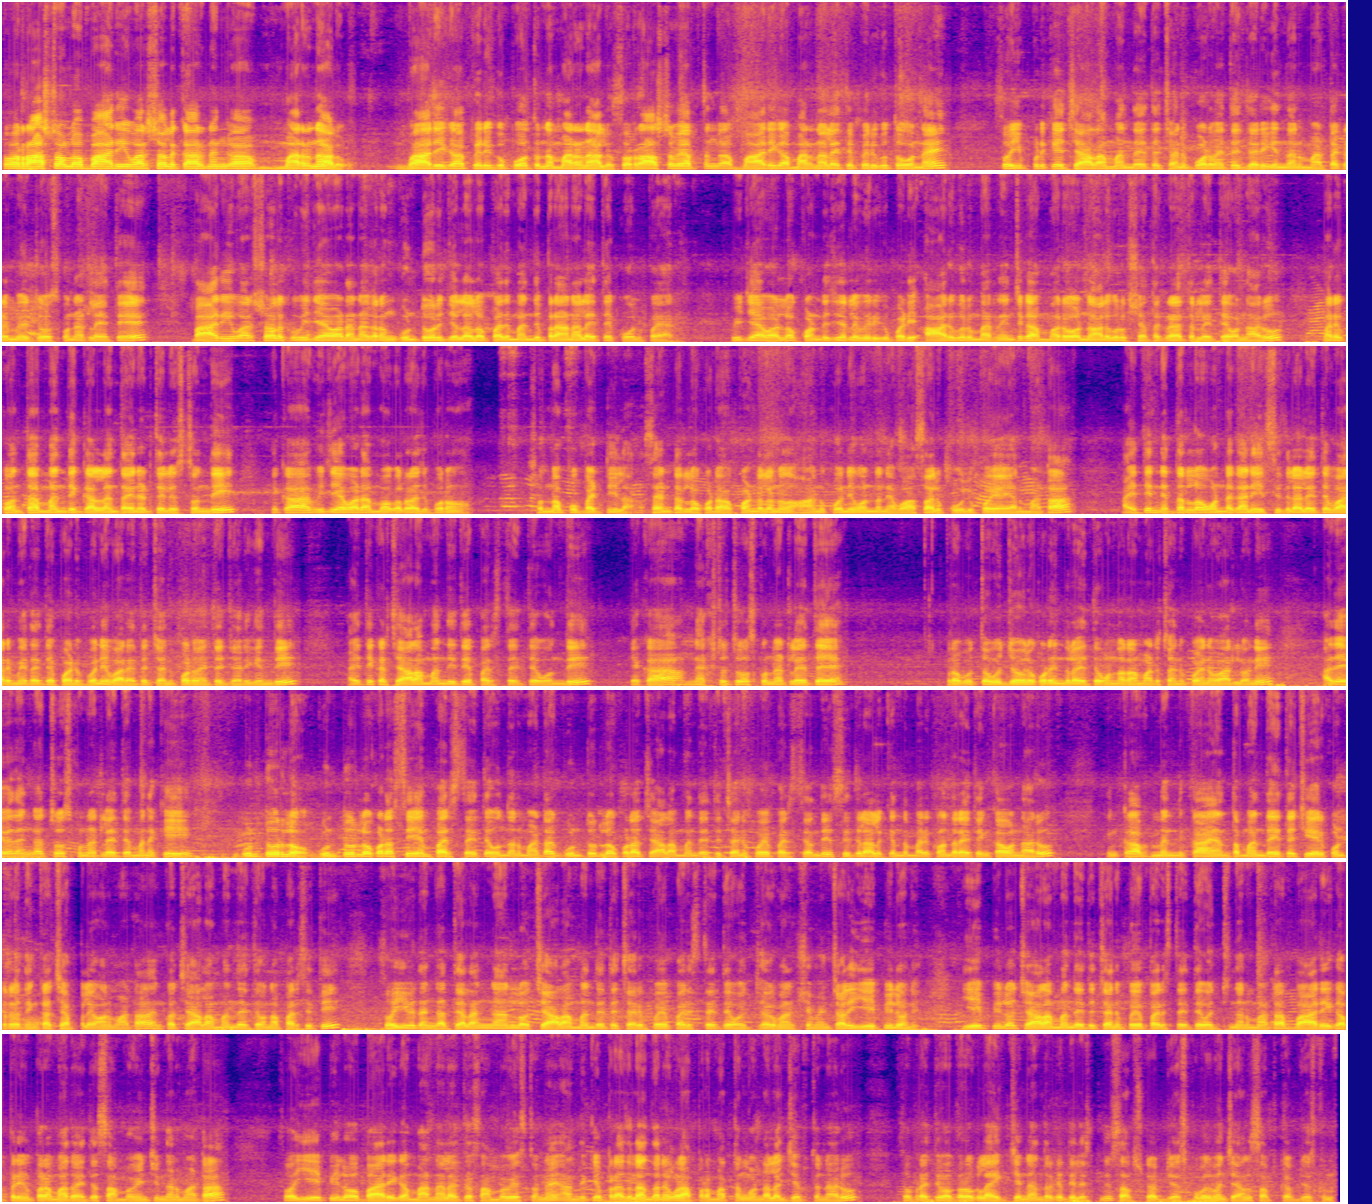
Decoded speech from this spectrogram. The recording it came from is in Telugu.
సో రాష్ట్రంలో భారీ వర్షాల కారణంగా మరణాలు భారీగా పెరిగిపోతున్న మరణాలు. సో రాష్ట్ర వ్యాప్తంగా భారీగా మరణాలు అయితే పెరుగుతూ ఉన్నాయి. సో ఇప్పటికే చాలామంది అయితే చనిపోవడం అయితే జరిగిందనమాట ఇక్కడ మీరు చూసుకున్నట్లయితే భారీ వర్షాలకు విజయవాడ నగరం గుంటూరు జిల్లాలో పది మంది ప్రాణాలు అయితే కోల్పోయారు. విజయవాడలో కొండచీరలు విరిగిపడి ఆరుగురు మరణించగా మరో నాలుగురు క్షతగ్రాతులు అయితే ఉన్నారు. మరికొంతమంది గల్లంత అయినట్టు తెలుస్తుంది. ఇక విజయవాడ మొగలరాజపురం సున్నపు బట్టీల సెంటర్లో కూడా కొండలను ఆనుకొని ఉన్న నివాసాలు కూలిపోయాయి అన్నమాట. అయితే నిద్రలో ఉండగానే ఈ శిథిలాలు అయితే వారి మీద అయితే పడిపోయి వారైతే చనిపోవడం అయితే జరిగింది. అయితే ఇక్కడ చాలామంది ఇదే పరిస్థితి అయితే ఉంది. ఇక నెక్స్ట్ చూసుకున్నట్లయితే ప్రభుత్వ ఉద్యోగులు కూడా ఇందులో అయితే ఉన్నారన్నమాట చనిపోయిన వారిలోని. అదేవిధంగా చూసుకున్నట్లయితే మనకి గుంటూరులో గుంటూరులో కూడా సేమ్ పరిస్థితి అయితే ఉందన్నమాట. గుంటూరులో కూడా చాలామంది అయితే చనిపోయే పరిస్థితి ఉంది. శిథిలాల కింద మరికొందరు అయితే ఇంకా ఉన్నారు. ఇంకా ఇంకా ఎంతమంది అయితే చేరుకుంటారో అది ఇంకా చెప్పలేమన్నమాట. ఇంకా చాలామంది అయితే ఉన్న పరిస్థితి. సో ఈ విధంగా తెలంగాణలో చాలామంది అయితే చనిపోయే పరిస్థితి అయితే వచ్చాక మనం క్షమించాలి ఏపీలోని. ఏపీలో చాలామంది అయితే చనిపోయే పరిస్థితి అయితే వచ్చిందనమాట భారీగా ప్రేమ ప్రమాదం అయితే సంభవించిందనమాట సో ఏపీలో భారీగా మరణాలు అయితే సంభవిస్తున్నాయి. అందుకే ప్రజలందరినీ కూడా అప్రమత్తంగా ఉండాలని చెప్తున్నారు. సో ప్రతి ఒక్కరు ఒక లైక్ చేయండి. అందరికీ తెలుస్తుంది. సబ్స్క్రైబ్ చేసుకోవాలి మన ఛానల్ సబ్స్క్రైబ్ చేసుకుని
